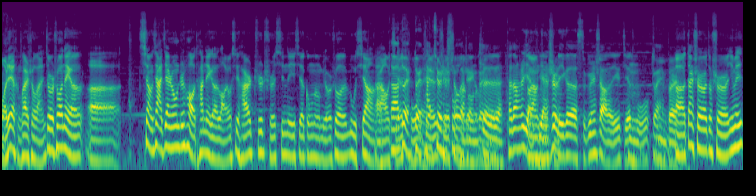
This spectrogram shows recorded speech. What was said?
我这也很快说完。就是说那个呃，向下兼容之后，它那个老游戏还是支持新的一些功能，比如说录像，然后截啊对图，确实说了这个对对对，它当时演照样支持。演示了一个 screenshot 的一个截图，对。嗯对，呃，但是就是因为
